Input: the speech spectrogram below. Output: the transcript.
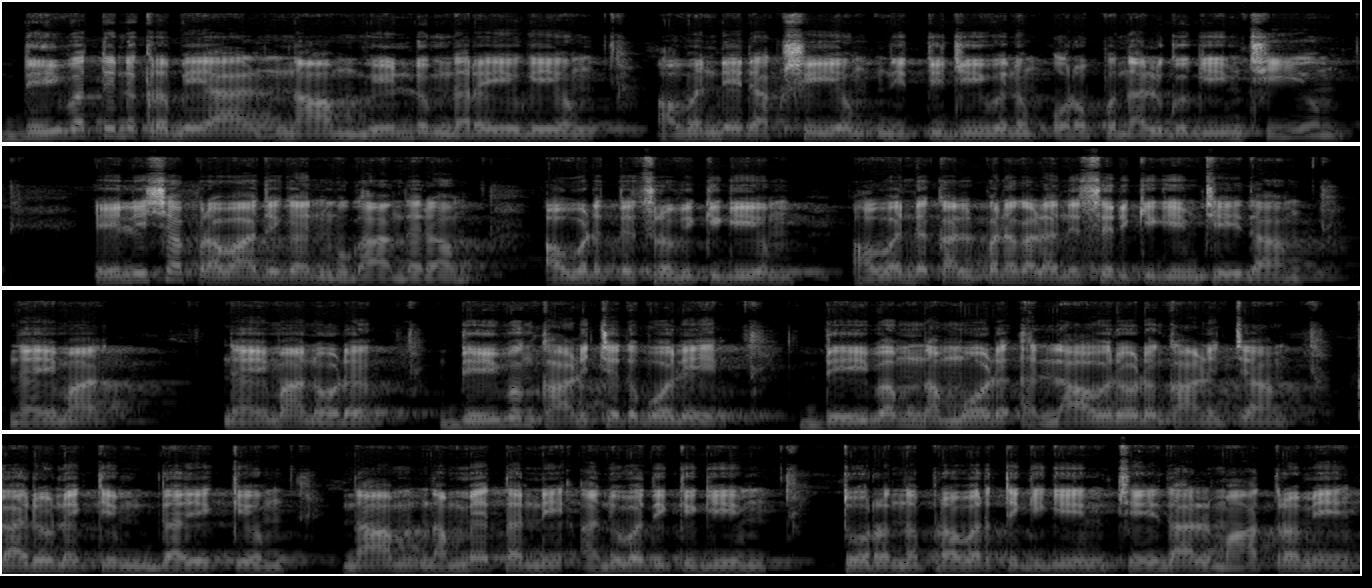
ദൈവത്തിന്റെ കൃപയാൽ നാം വീണ്ടും നിറയുകയും അവന്റെ രക്ഷയും നിത്യജീവനും ഉറപ്പു നൽകുകയും ചെയ്യും. എലിശ പ്രവാചകൻ മുഖാന്തരം അവിടുത്തെ ശ്രവിക്കുകയും അവന്റെ കൽപ്പനകൾ അനുസരിക്കുകയും ചെയ്ത നയമാ നയമാനോട് ദൈവം കാണിച്ചതുപോലെ ദൈവം നമ്മോട് എല്ലാവരോടും കാണിച്ച കരുണയ്ക്കും ദയയ്ക്കും നാം നമ്മെ തന്നെ അനുവദിക്കുകയും തുറന്ന് പ്രവർത്തിക്കുകയും ചെയ്താൽ മാത്രമേ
